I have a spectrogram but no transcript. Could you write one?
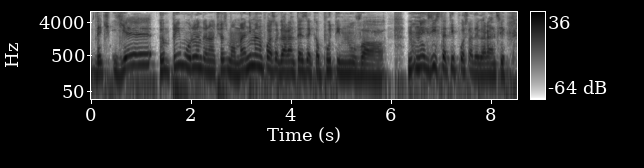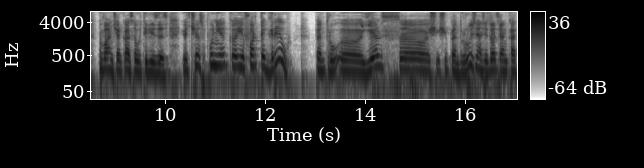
deci e, în primul rând, în acest moment, nimeni nu poate să garanteze că Putin nu va nu, nu există tipul ăsta de garanții. Nu va încerca să utilizeze. Eu ce spun e că e foarte greu pentru uh, el să, și, și pentru Rusia în situația în care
